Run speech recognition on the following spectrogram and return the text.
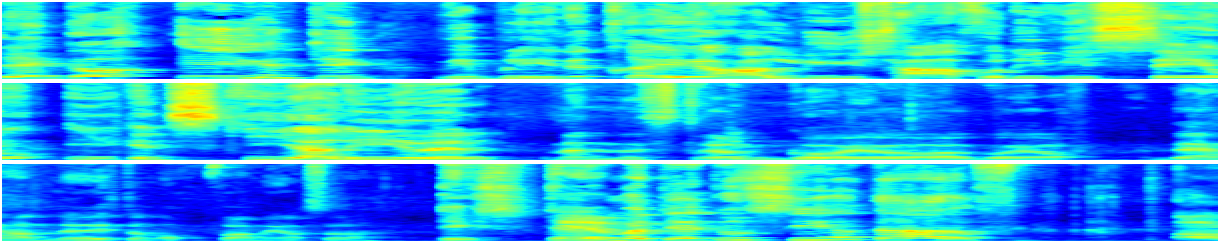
Det går ingenting. Vi blinde tre har lys her fordi vi ser jo ikke en ski allikevel. Men strøm går jo, går jo opp. Det handler litt om oppvarming også, da. Det stemmer det du sier der. Å,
